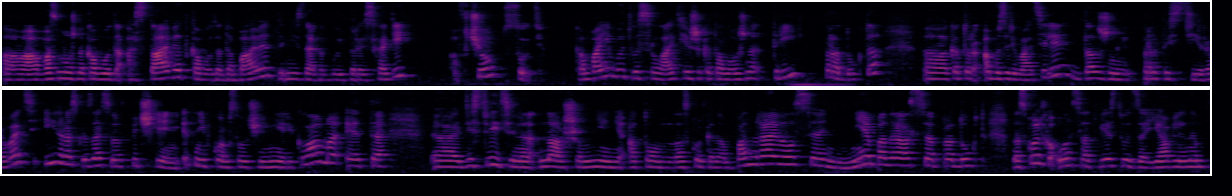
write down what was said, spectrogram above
А, возможно, кого-то оставят, кого-то добавят. Не знаю, как будет происходить. В чем суть? Компания будет высылать ежекаталожно три продукта, которые обозреватели должны протестировать и рассказать свое впечатление. Это ни в коем случае не реклама, это э, действительно наше мнение о том, насколько нам понравился, не понравился продукт, насколько он соответствует заявленным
